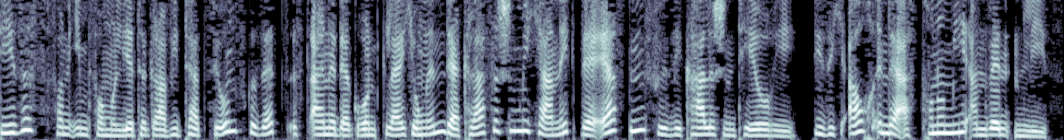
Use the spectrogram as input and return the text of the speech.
Dieses von ihm formulierte Gravitationsgesetz ist eine der Grundgleichungen der klassischen Mechanik, der ersten physikalischen Theorie, die sich auch in der Astronomie anwenden ließ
